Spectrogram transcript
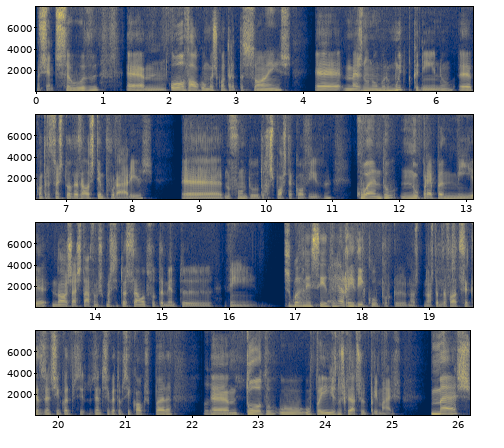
Nos centros de saúde um, houve algumas contratações, uh, mas num número muito pequenino, uh, contratações todas elas temporárias, uh, no fundo, de resposta à Covid, quando, no pré-pandemia, nós já estávamos com uma situação absolutamente, enfim... Desguarnecida. É ridículo, porque nós, nós estamos a falar de cerca de 250, 250 psicólogos para um, ehm, todo o, o, país nos cuidados primários. Mas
